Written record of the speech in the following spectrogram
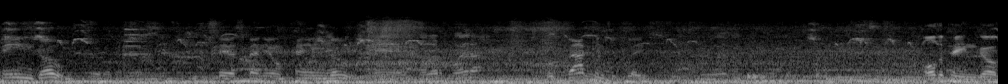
Pain go. Say Espanol, pain go. Dolor fuera. Go back into place. All the pain go.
